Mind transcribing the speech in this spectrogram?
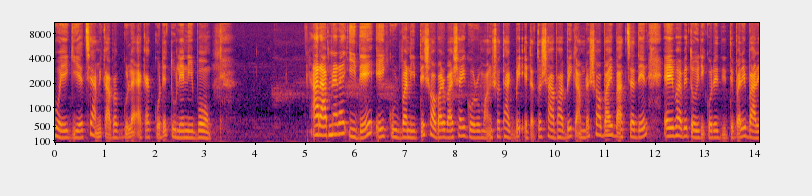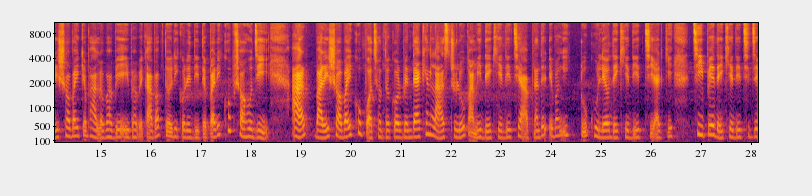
হয়ে গিয়েছে, আমি কাবাবগুলো এক এক করে তুলে নিব। আর আপনারা ঈদে এই কুরবানিতে সবার বাসায় গরু মাংস থাকবে, এটা তো স্বাভাবিক। আমরা সবাই বাচ্চাদের এইভাবে তৈরি করে দিতে পারি, বাড়ির সবাইকে ভালোভাবে এইভাবে কাবাব তৈরি করে দিতে পারি, খুব সহজেই। আর বাড়ির সবাই খুব পছন্দ করবেন। দেখেন লাস্ট লুক আমি দেখিয়ে দিচ্ছি আপনাদের এবং একটু খুলেও দেখিয়ে দিচ্ছি আর কি, চিপে দেখিয়ে দিচ্ছি যে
